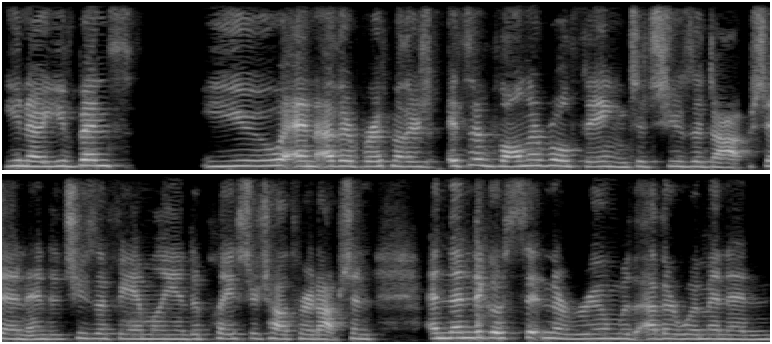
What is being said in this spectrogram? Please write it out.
you know, you've been you and other birth mothers it's a vulnerable thing to choose adoption and to choose a family and to place your child for adoption. And then to go sit in a room with other women and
